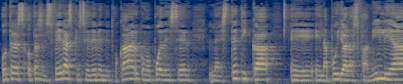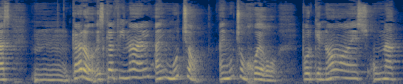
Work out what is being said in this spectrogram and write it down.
otras, otras esferas que se deben de tocar, como puede ser la estética, eh, el apoyo a las familias. claro, es que al final hay mucho, hay mucho en juego, porque no es una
